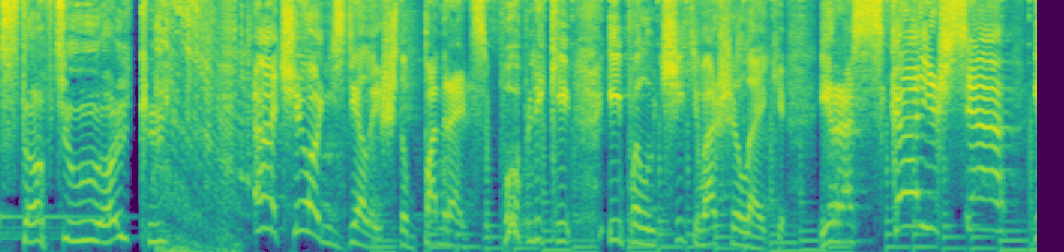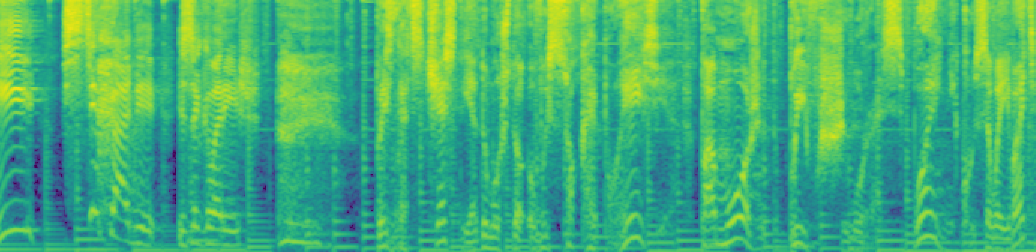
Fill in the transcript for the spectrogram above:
ставьте лайки А чего не сделаешь, чтобы понравиться публике и получить ваши лайки? И раскаешься, и стихами заговоришь. Признаться честно, я думал, что высокая поэзия поможет бывшему разбойнику завоевать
